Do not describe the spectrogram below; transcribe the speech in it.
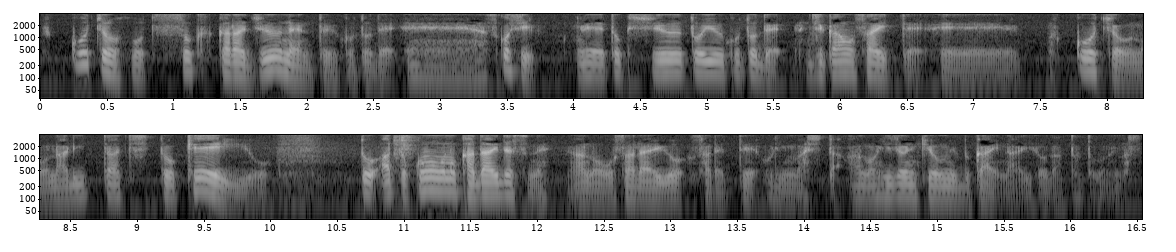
復興庁発足から10年ということで、えー、少し、えー、特集ということで時間を割いて、え、復興庁の成り立ちと経緯をとあと今後の課題ですねあのおさらいをされておりましたあの非常に興味深い内容だったと思います。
